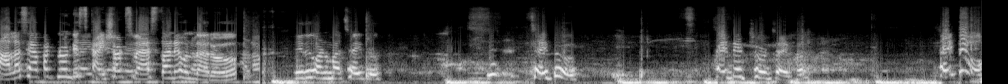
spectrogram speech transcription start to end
చాలా సేపటి నుండి స్కై షాట్స్ వేస్తానే ఉన్నారు. ఇదిగోండి మా చైతు. చైతు. చైతు చూడు చైతు. చైతు.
